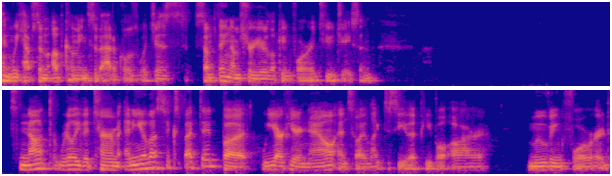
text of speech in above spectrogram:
And we have some upcoming sabbaticals, which is something I'm sure you're looking forward to, Jason. It's not really the term any of us expected, but we are here now. And so I like to see that people are moving forward.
